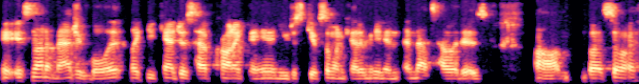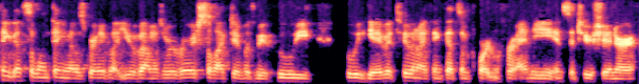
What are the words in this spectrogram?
It, it's not a magic bullet. Like you can't just have chronic pain and you just give someone ketamine and, and that's how it is. Um, but so i think that's the one thing that was great about u of m was we were very selective with who we who we gave it to and i think that's important for any institution or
